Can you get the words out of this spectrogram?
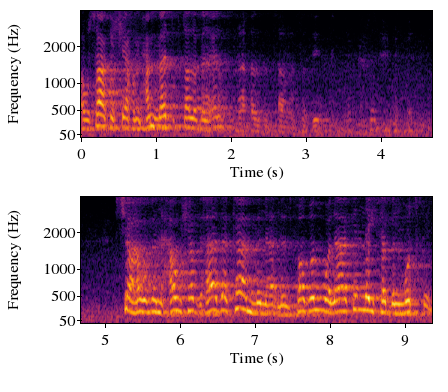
أوصاك الشيخ محمد بطلب العلم. شهر بن حوشب هذا كان من أهل الفضل ولكن ليس بالمتقن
